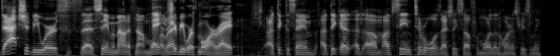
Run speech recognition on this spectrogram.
that should be worth the same amount, if not more. Hey, right? Should be worth more, right? I think the same. I think uh, uh, um, I've seen Timberwolves actually sell for more than Hornets recently.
